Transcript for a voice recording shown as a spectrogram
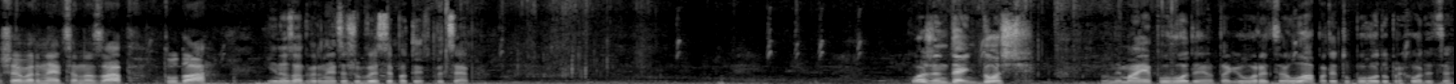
Ще вернеться назад, туди і назад вернеться, щоб висипати в прицеп. Кожен день дощ, ну немає погоди. Отак говориться, лапати ту погоду приходиться.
